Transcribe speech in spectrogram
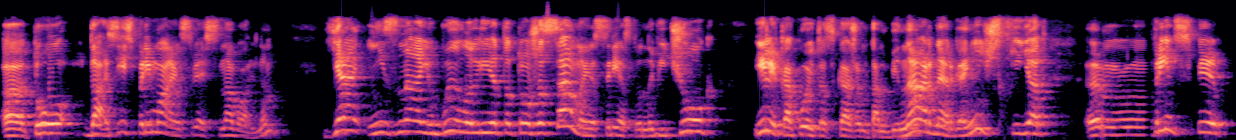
то да, здесь прямая связь с Навальным. Я не знаю, было ли это то же самое средство «Новичок» или какой-то, скажем, там бинарный, органический яд. Эм, в принципе,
